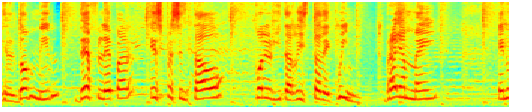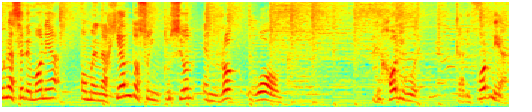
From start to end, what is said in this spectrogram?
del 2000, Def Leppard es presentado por el guitarrista de Queen, Brian May, en una ceremonia homenajeando su inclusión en Rock Walk de Hollywood, California.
